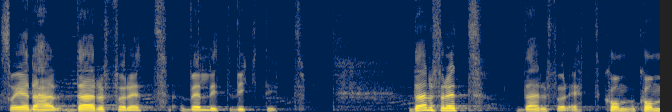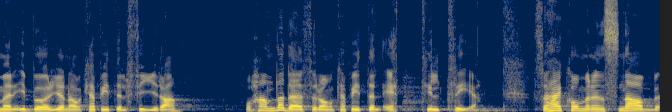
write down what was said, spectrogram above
så är det här därför ett väldigt viktigt. Därför ett, därför ett kom, kommer i början av kapitel 4 och handlar därför om kapitel 1 till 3. Så här kommer en snabb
